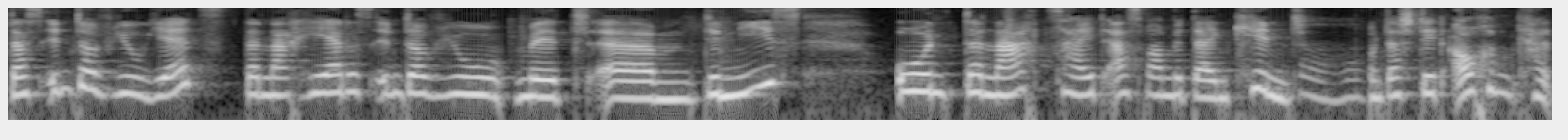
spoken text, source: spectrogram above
Das Interview jetzt, dann nachher das Interview mit ähm, Denise und danach Zeit erstmal mit deinem Kind. Mhm. Und das steht auch im Ka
